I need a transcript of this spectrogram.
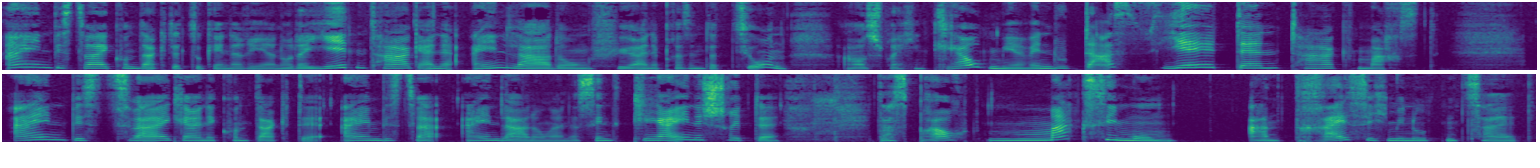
ein bis zwei Kontakte zu generieren oder jeden Tag eine Einladung für eine Präsentation aussprechen. Glaub mir, wenn du das jeden Tag machst, ein bis zwei kleine Kontakte, ein bis zwei Einladungen, das sind kleine Schritte. Das braucht Maximum an 30 Minuten Zeit.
